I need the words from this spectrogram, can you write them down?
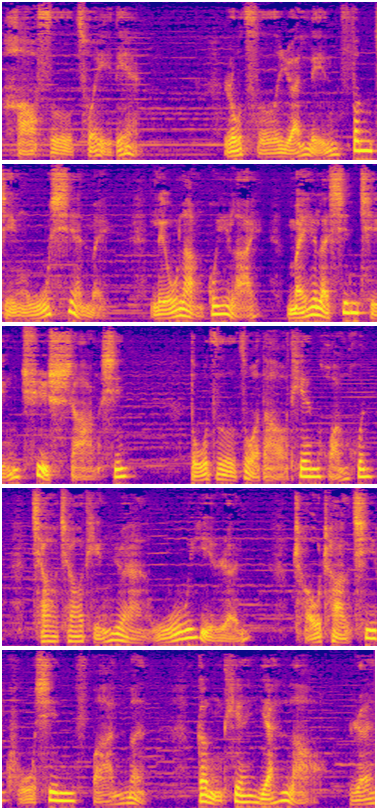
好似翠电。如此园林，风景无限美。流浪归来，没了心情去赏心，独自坐到天黄昏，悄悄庭院无一人，惆怅凄苦心烦闷。更添颜老人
